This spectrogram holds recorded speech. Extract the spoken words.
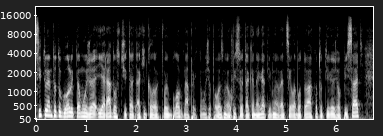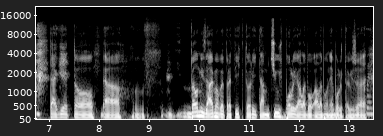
citujem to tu kvôli tomu, že je radosť čítať akýkoľvek tvoj blog, napriek tomu, že povedzme opisuje také negatívne veci, lebo to, ako to ty vieš opísať, tak je to uh, veľmi zaujímavé pre tých, ktorí tam či už boli, alebo, alebo neboli. Takže Ďakujem.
